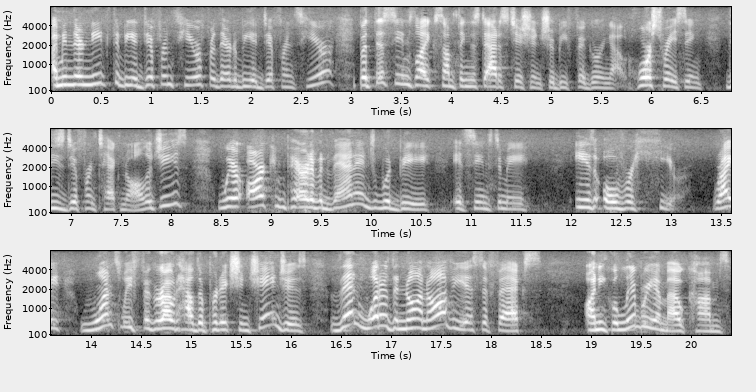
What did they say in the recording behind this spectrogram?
I mean, there needs to be a difference here for there to be a difference here, but this seems like something the statistician should be figuring out, horse racing these different technologies. Where our comparative advantage would be, it seems to me, is over here, right? Once we figure out how the prediction changes, then what are the non-obvious effects on equilibrium outcomes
